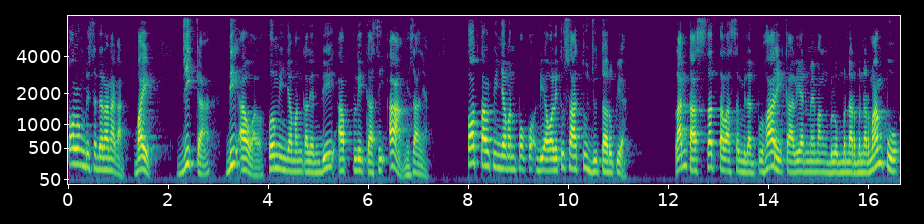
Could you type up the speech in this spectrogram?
Tolong disederhanakan. Baik, jika di awal peminjaman kalian di aplikasi A misalnya. Total pinjaman pokok di awal itu 1 juta rupiah. Lantas setelah 90 hari kalian memang belum benar-benar mampu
